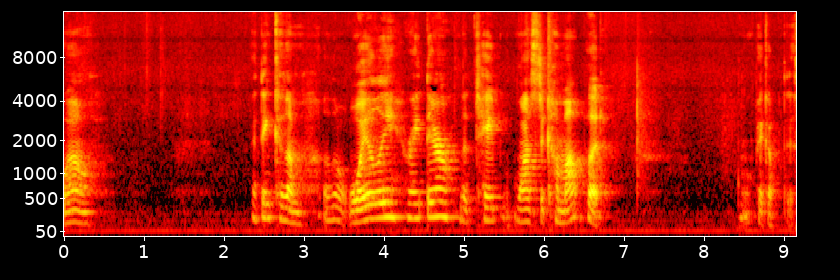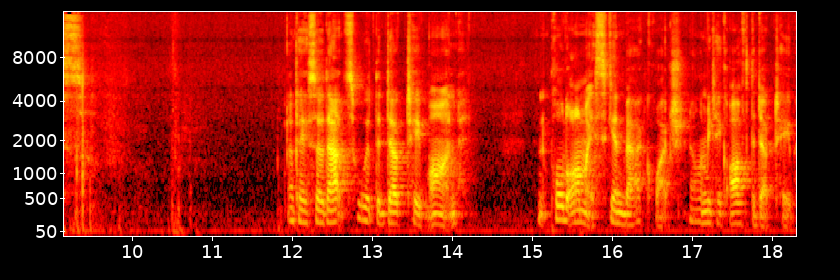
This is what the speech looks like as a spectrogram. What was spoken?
Wow. I think because I'm a little oily right there, the tape wants to come up, but I'll pick up this. Okay, so that's with the duct tape on. And it pulled all my skin back, watch. Now let me take off the duct tape.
